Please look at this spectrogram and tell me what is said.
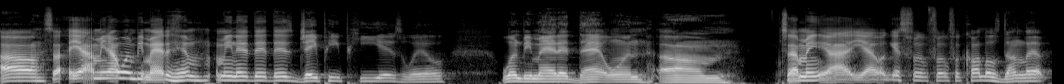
Uh, so yeah, I mean, I wouldn't be mad at him. I mean, there, there, there's JPP as well. Wouldn't be mad at that one. Um, so I mean, yeah, yeah, I guess for for, for Carlos Dunlap,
